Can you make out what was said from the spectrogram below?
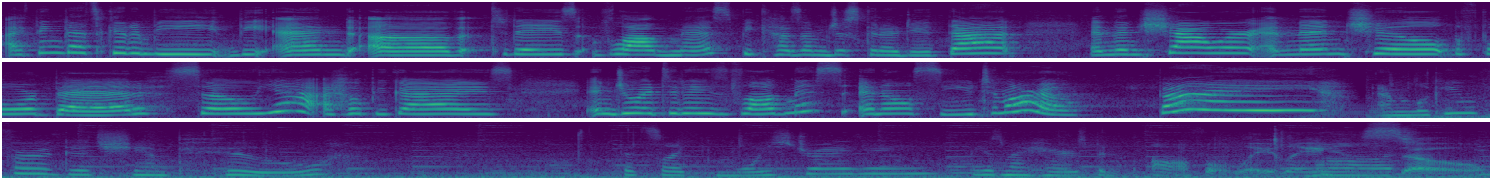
I think that's gonna be the end of today's vlogmas because I'm just gonna do that and then shower and then chill before bed. So yeah I hope you guys enjoyed today's vlogmas and I'll see you tomorrow. Bye! I'm looking for a good shampoo that's like moisturizing because my hair's been awful lately. So,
